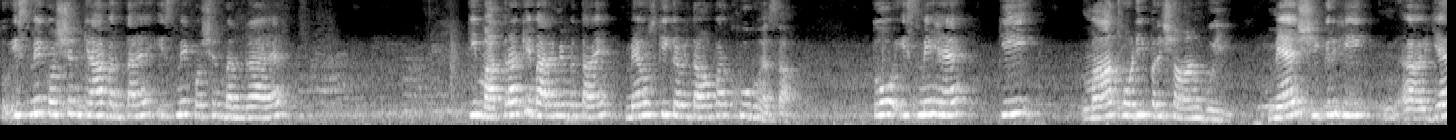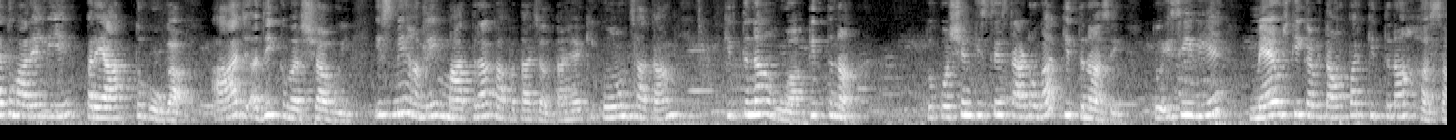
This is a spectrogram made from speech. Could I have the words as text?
तो इसमें क्वेश्चन क्या बनता है? इसमें क्वेश्चन बन रहा है कि मात्रा के बारे में बताएँ। मैं उसकी कविताओं पर खूब हंसा। तो इसमें है कि माँ थोड़ी परेशान हुई। मैं शीघ्र ही यह तुम्हारे लिए पर्याप्त होगा। आज अधिक वर्षा हुई। इसमें हमें मात्रा का पता चलता है कि कौन सा काम कितना हुआ, कितना। तो क्वेश्चन किससे स्टार्ट होगा? कितना से। तो इसीलिए मैं उसकी कविताओं पर कितना हंसा।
